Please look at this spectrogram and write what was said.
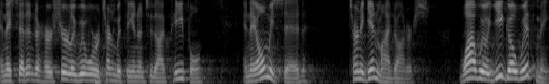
And they said unto her, Surely we will return with thee and unto thy people. And Naomi said, Turn again, my daughters. Why will ye go with me?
